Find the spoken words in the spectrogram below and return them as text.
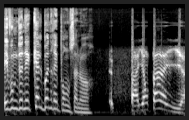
Et vous me donnez quelle bonne réponse alors? Paille en paille.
